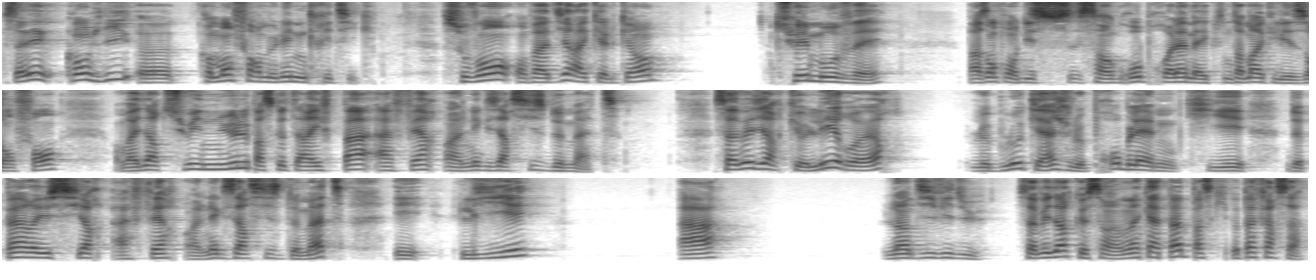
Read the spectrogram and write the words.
Vous savez, quand je dis euh, comment formuler une critique, souvent on va dire à quelqu'un, tu es mauvais par exemple, on dit c'est un gros problème avec notamment avec les enfants. On va dire tu es nul parce que tu n'arrives pas à faire un exercice de maths. Ça veut dire que l'erreur, le blocage, le problème qui est de pas réussir à faire un exercice de maths est lié à l'individu. Ça veut dire que c'est un incapable parce qu'il peut pas faire ça.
